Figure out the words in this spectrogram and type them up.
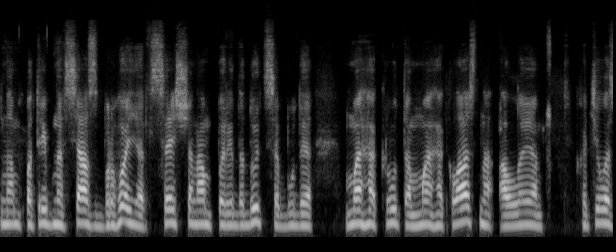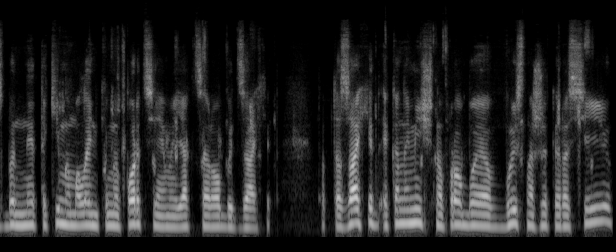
нам потрібна вся зброя, все, що нам передадуть, це буде мега круто, мега класно, але хотілося б не такими маленькими порціями, як це робить Захід. Тобто Захід економічно пробує виснажити Росію,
